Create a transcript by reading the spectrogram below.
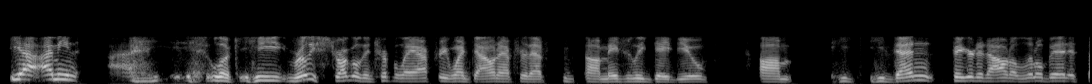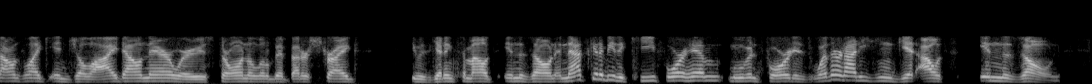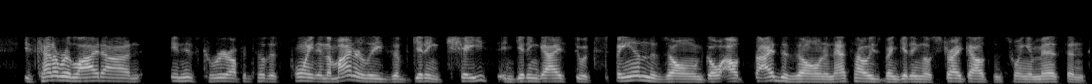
Yeah, I mean, look, he really struggled in AAA after he went down after that uh, major league debut. Um, he he then figured it out a little bit. It sounds like in July down there, where he was throwing a little bit better strikes. He was getting some outs in the zone, and that's going to be the key for him moving forward. Is whether or not he can get outs in the zone. He's kind of relied on in his career up until this point in the minor leagues of getting chase and getting guys to expand the zone, go outside the zone, and that's how he's been getting those strikeouts and swing and miss and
